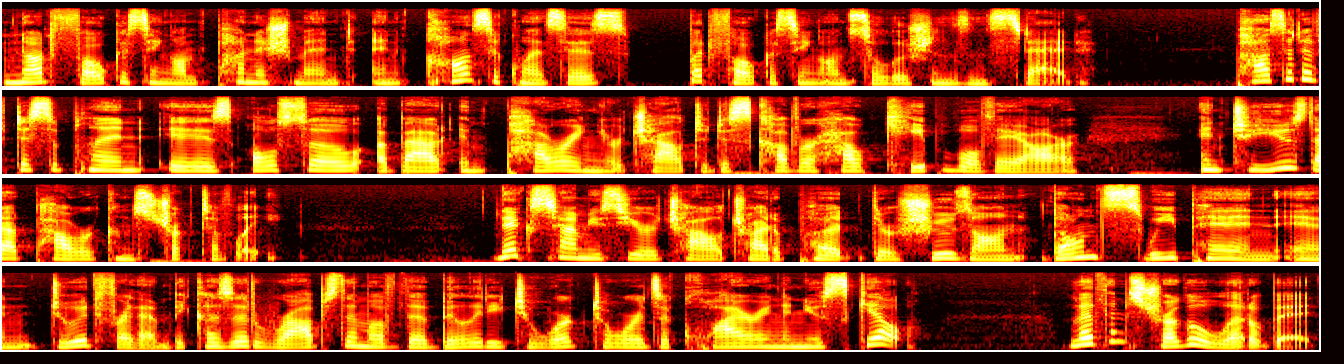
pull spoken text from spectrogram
not focusing on punishment and consequences, but focusing on solutions instead. Positive discipline is also about empowering your child to discover how capable they are and to use that power constructively. Next time you see your child try to put their shoes on, don't sweep in and do it for them because it robs them of the ability to work towards acquiring a new skill. Let them struggle a little bit.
